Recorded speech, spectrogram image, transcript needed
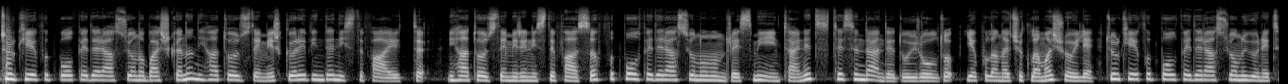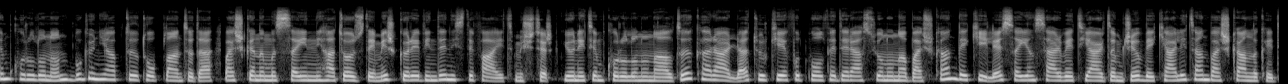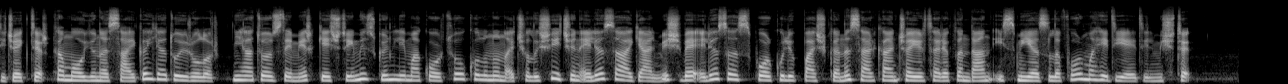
Türkiye Futbol Federasyonu Başkanı Nihat Özdemir görevinden istifa etti. Nihat Özdemir'in istifası Futbol Federasyonu'nun resmi internet sitesinden de duyuruldu. Yapılan açıklama şöyle: Türkiye Futbol Federasyonu Yönetim Kurulu'nun bugün yaptığı toplantıda Başkanımız Sayın Nihat Özdemir görevinden istifa etmiştir. Yönetim Kurulu'nun aldığı kararla Türkiye Futbol Federasyonu'na başkan vekili Sayın Servet Yardımcı vekaleten başkanlık edecektir. Kamuoyuna saygıyla duyurulur. Nihat Özdemir geçtiğimiz gün Limak Ortaokulu'nun açılışı için Elazığ'a gelmiş ve Elazığ Spor Kulüp Başkanı Serkan Çayır tarafından ismi yazılı forma hediye edilmişti.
